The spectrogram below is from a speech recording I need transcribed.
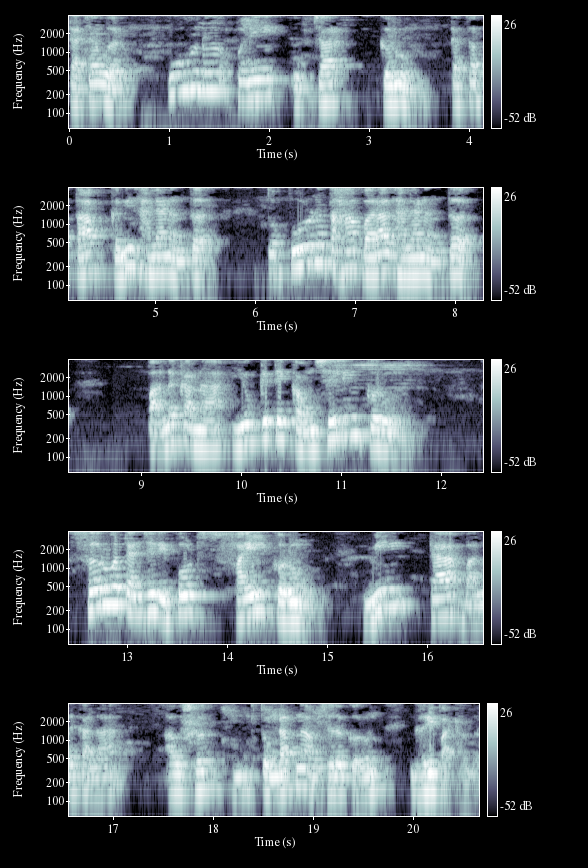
त्याच्यावर पूर्णपणे उपचार करून त्याचा ताप कमी झाल्यानंतर तो पूर्णत बरा झाल्यानंतर पालकांना योग्य ते काउन्सिलिंग करून सर्व त्यांचे रिपोर्ट्स फाईल करून मी त्या बालकाला औषध तोंडातनं औषधं करून घरी पाठवलं.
